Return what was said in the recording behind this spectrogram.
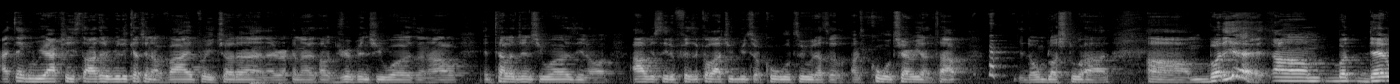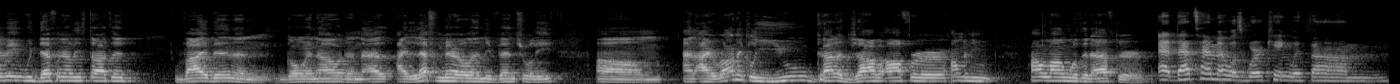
I think we actually started really catching a vibe for each other, and I recognized how driven she was and how intelligent she was. You know, obviously the physical attributes are cool too. That's a, a cool cherry on top. You don't blush too hard. Um, but yeah, um, but then we, we definitely started vibing and going out, and I, I left Maryland eventually. Um, and ironically, you got a job offer. How many? How long was it after? At that time, I was working with um,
